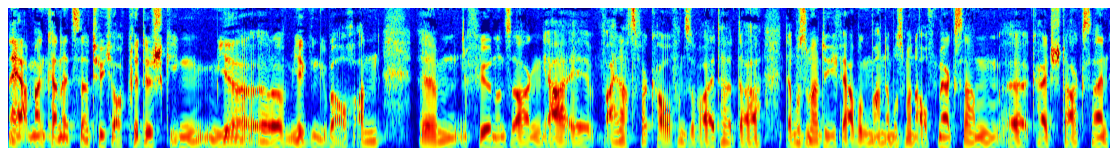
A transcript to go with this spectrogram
Naja, man kann jetzt natürlich auch kritisch gegen mir oder mir gegenüber auch anführen und sagen, ja, ey, Weihnachtsverkauf und so weiter, da, da muss man natürlich Werbung machen, da muss man Aufmerksamkeit stark sein.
